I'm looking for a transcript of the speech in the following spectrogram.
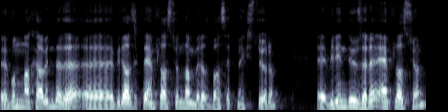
e, bunun akabinde de birazcık da enflasyondan biraz bahsetmek istiyorum. Bilindiği üzere enflasyon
